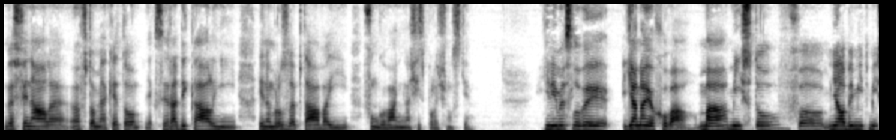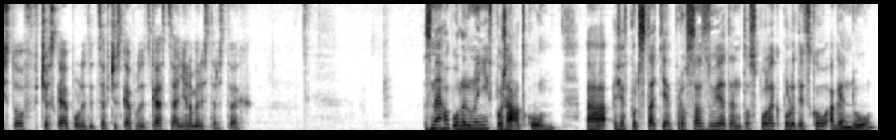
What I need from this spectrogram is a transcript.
ve finále eh, v tom, jak je to jaksi radikální, jenom rozleptávají fungování naší společnosti. Jinými slovy, Jana Jochová má místo, v, měla by mít místo v české politice, v české politické scéně na ministerstvech? Z mého pohledu není v pořádku, eh, že v podstatě prosazuje tento spolek politickou agendu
